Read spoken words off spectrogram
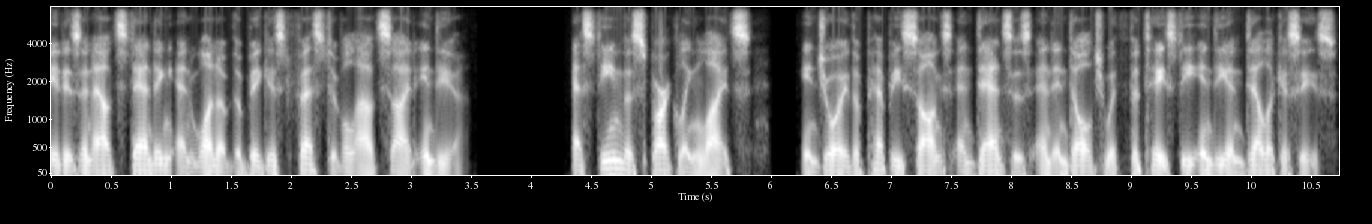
It is an outstanding and one of the biggest festival outside India. Esteem the sparkling lights, enjoy the peppy songs and dances and indulge with the tasty Indian delicacies.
